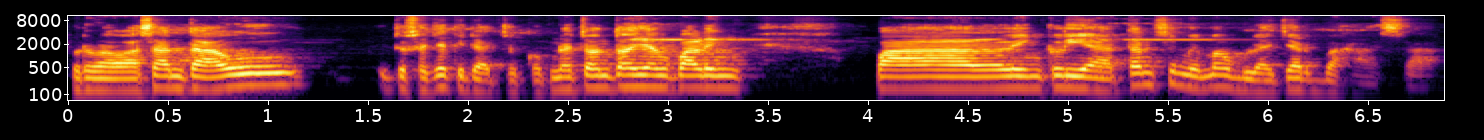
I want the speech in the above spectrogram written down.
berwawasan tahu itu saja tidak cukup. Nah, contoh yang paling paling kelihatan sih memang belajar bahasa.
